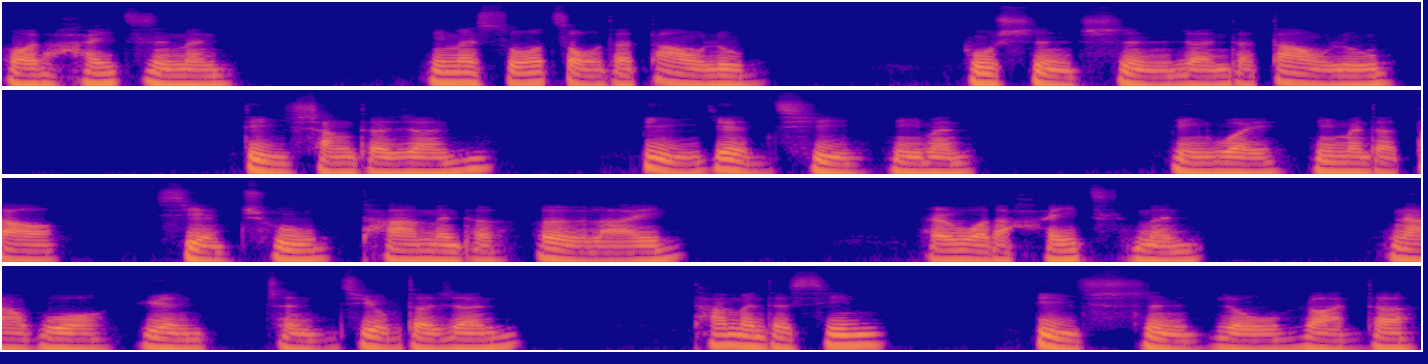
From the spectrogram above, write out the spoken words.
我的孩子们，你们所走的道路，不是世人的道路。地上的人必厌弃你们，因为你们的道显出他们的恶来。而我的孩子们，那我愿拯救的人，他们的心必是柔软的。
